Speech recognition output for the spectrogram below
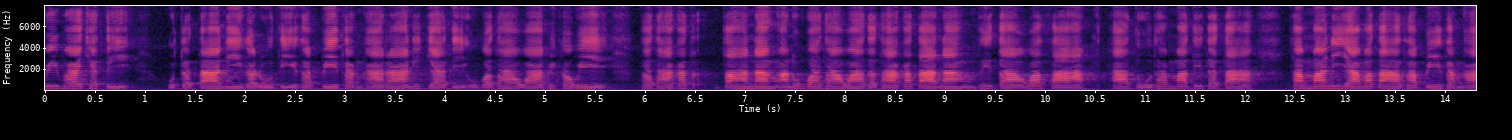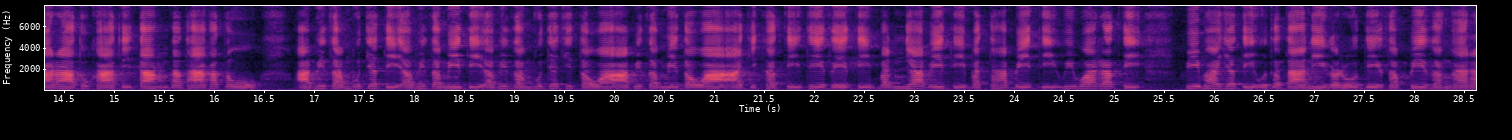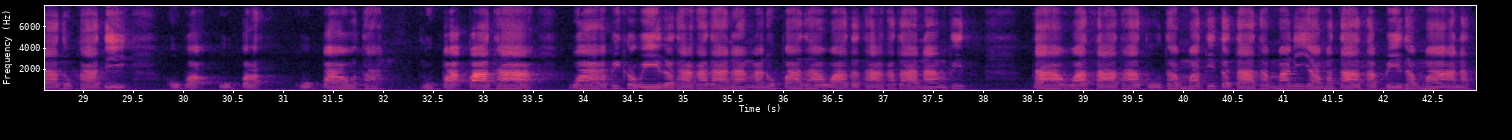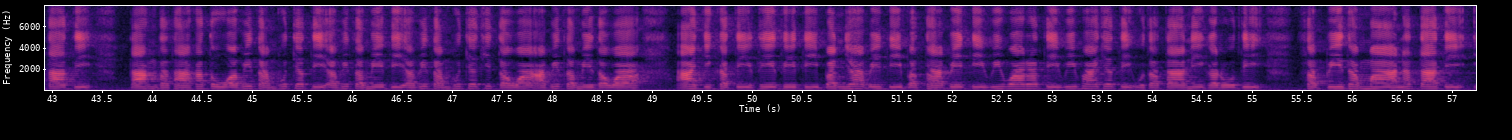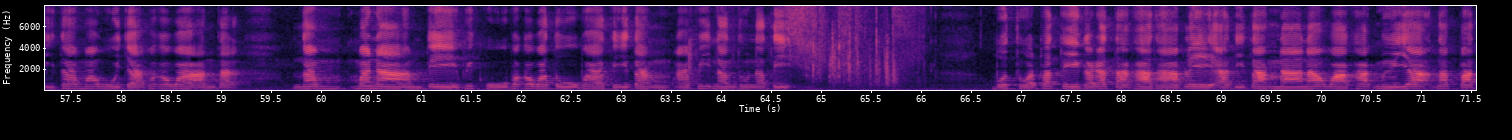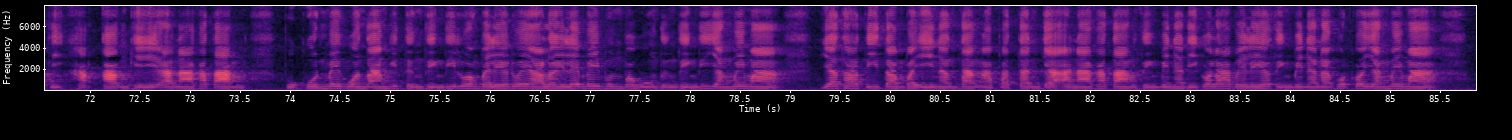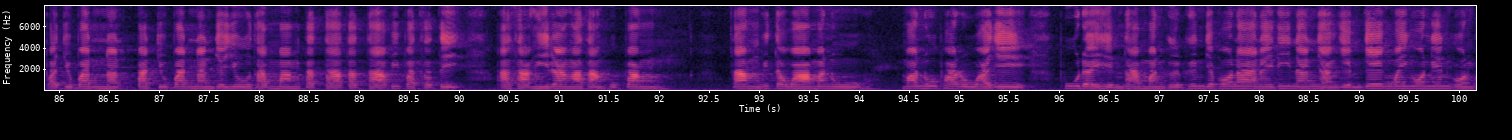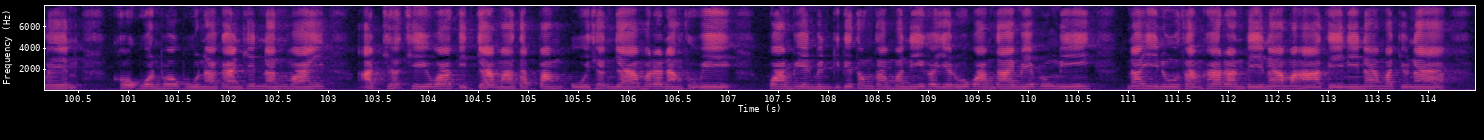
วิภาชติอุตตานีกรุติสัพปีสังขารานิจจาติอุปทาวาพิกเวตถาคตานังอนุปทาวาตถาคตานังทิตาวาสาหาตูธรรมติตตาธรรมานิยามตาสัพปีสังขาราทุขาติตังตถาคตูอภิสัมพุจติ อภิสมเมติ อภิสัมพุจจิตวา อภิสมเมตวา อาจิคติเทเสติ ปัญญาเปติปัฏฐาเปติ วิวารติวิภาชติ อุตตานีกรุติ สัพปีสังขาราทุขาติ อุปอุปอุปาวทาอุปปาทาวาพิกเวตถาคตานังอนุปาทาวาตถาคตานังทิตาวาสาธาตุธรรมทิตตาธรรมนิยามตาสัพเพธรรมานัตตาติตังตถาคตูอภิสัมพุจติ อภิสัมเมติ อภิสัมพุจชิตวาอภิสัมเมตวาอาจิกติเทเสติ ปัญญาเปติปัฏฐาเปติ วิวารติ วิภาชติ อุตตานีกรุติ สัพปีธรรมานัตตาติ อิทามาวูจะภควาอันตะ นัมานามเตภิขูภควตูภาสีตังอภินันทุนติ บทสวดพัทเทกรัตตาคาถาเปลอติตังนานาวาคะมือยะนปฏิขักกังเขอนาคตังบุคคลไม่ควรตามคิดถึงสิ่งที่ล่วงไปแล้วด้วยอะไรและไม่พึงพะวงถึงสิ่งที่ยังไม่มายะธาตีตามปหีนันตังอปัตตัญจะอนาคตังสิ่งเป็นอดีตก็ละไปแล้ว สิ่งเป็นอนาคตก็ยังไม่มา ปัจจุบันนั้นปัจจุบันนันจะอยู่ธรรมังตัตถาตัตถาวิปัสสติอาสังหิรังอาสังขุปัง ตังวิตวามนูมนุภารุวาเย ผู้ใดเห็นธรรมมันเกิดขึ้นเฉพาะหน้าในที่นั้นอย่างแจ่มแจ้งไม่งอนเง้นกอนเคลนขอควรพ่อพูนาการเช่นนั้นไว้ อัจเชวากิจจามาตปังกูชัญญามรณังสุวีความเพียรเป็นกิจที่ต้องทำวันนี้ก็จะรู้ความตายแม้พรุ่งนี้นาหินูสังฆารันตีนามหาสีนีนามัจจุนา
